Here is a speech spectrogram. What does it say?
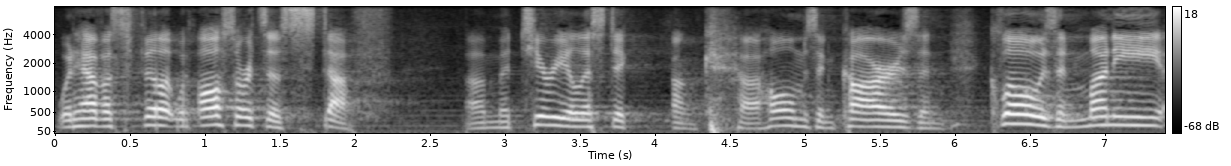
would have us fill it with all sorts of stuff uh, materialistic junk, uh, homes and cars and clothes and money.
